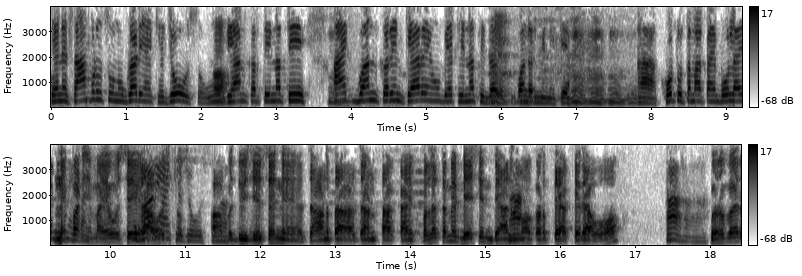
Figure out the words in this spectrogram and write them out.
તેને સાંભળું છું ને ઉગાડી આંખે જોઉં છું. હું ધ્યાન કરતી નથી. આંખ બંધ કરીને ક્યારેય હું બેઠી નથી દસ પંદર મિનિટ એમ. હા ખોટું તમારી પાસે બોલાય નહીં પણ એમાં એવું છે આ ઉઘાડી આંખે જોઉં છું, આ બધું જે છે ને જાણતા અજાણતા કાંઈક ભલે તમે બેસીને ધ્યાન ન કરતા કર્યા હો બરોબર?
